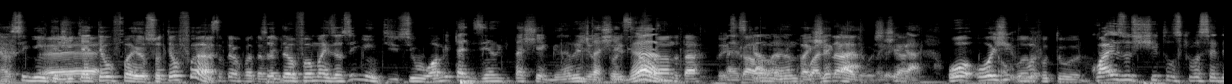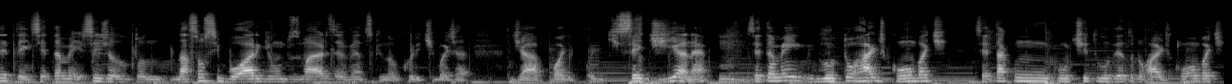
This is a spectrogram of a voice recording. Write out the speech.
é o seguinte, é... a gente é teu fã, eu sou teu fã. Eu sou teu fã também. Sou teu fã, mas é o seguinte, se o homem tá dizendo que tá chegando, ele tá eu tô chegando. escalando, tá? Tô tá escalando, escalando vai qualidade, chegar, vai chegar. chegar. O, hoje, é futuro. quais os títulos que você detém? Você também, seja Nação Ciborgue, um dos maiores eventos que no Curitiba já já pode que cedia, né? Uhum. Você também lutou Hard Combat, você tá com, com título dentro do Hard Combat.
